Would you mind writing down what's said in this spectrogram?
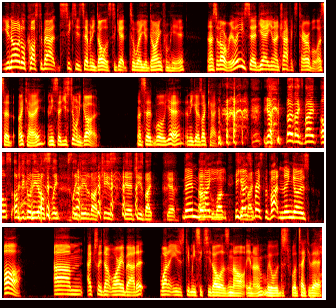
you know it'll cost about sixty to seventy dollars to get to where you're going from here. And I said, Oh, really? He said, Yeah, you know, traffic's terrible. I said, Okay. And he said, You still want to go? I said, Well, yeah. And he goes, Okay. You go, no thanks, mate. I'll I'll be good here. I'll sleep sleep here tonight. Cheers. Yeah, cheers, mate. Yeah. then then Ah, I he, he See you, goes to press the button, then goes, Oh, um, actually don't worry about it. Why don't you just give me sixty dollars and I'll, you know, we will just we'll take you there.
